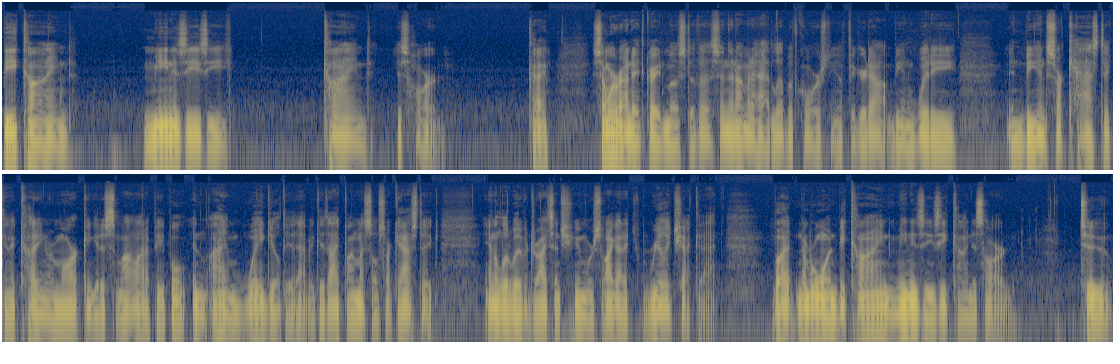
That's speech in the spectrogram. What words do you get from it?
be kind, mean is easy, kind is hard. Okay? Somewhere around eighth grade, most of us, and then I'm an ad lib, of course, you know, figured out being witty and being sarcastic and a cutting remark can get a smile out of people. And I am way guilty of that because I find myself sarcastic and a little bit of a dry sense of humor. So I got to really check that. But number one, be kind. Mean is easy, kind is hard. Two,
